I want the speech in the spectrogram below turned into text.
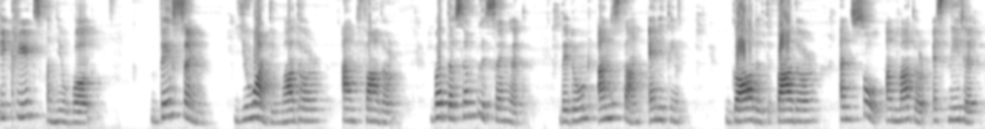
he creates a new world. They sing, You are the mother and father, but they simply sing it. They don't understand anything. God is the father, and so a mother is needed.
